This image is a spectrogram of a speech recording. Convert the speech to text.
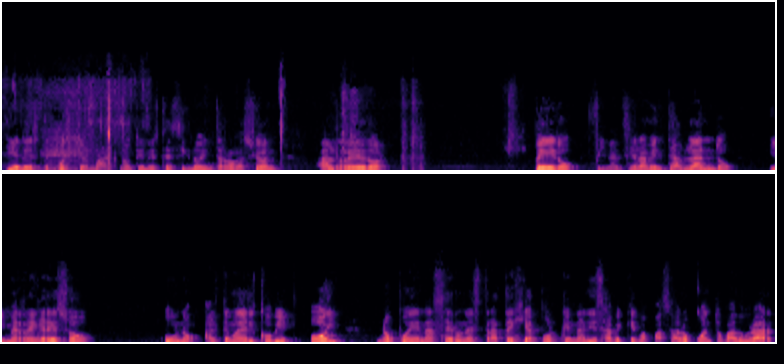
tiene este question mark, ¿no? Tiene este signo de interrogación alrededor. Pero financieramente hablando, y me regreso, uno, al tema del COVID. Hoy no pueden hacer una estrategia porque nadie sabe qué va a pasar o cuánto va a durar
